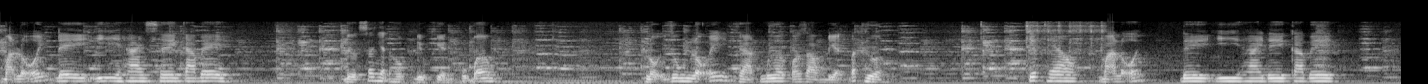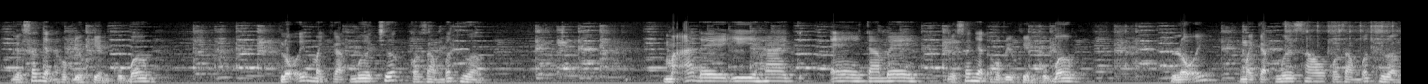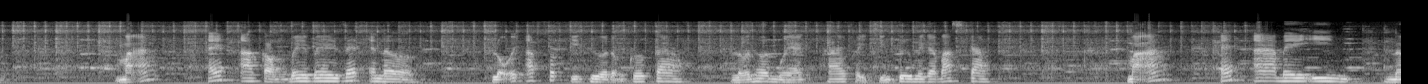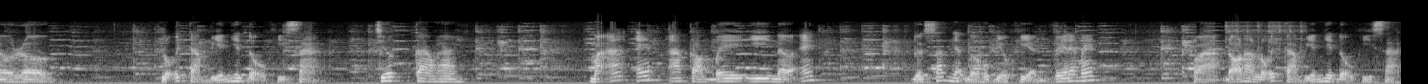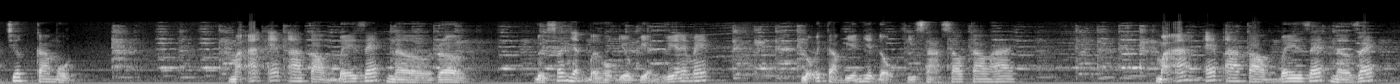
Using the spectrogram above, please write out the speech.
mã lỗi DI2CKB được xác nhận hộp điều khiển của bơm. Nội dung lỗi gạt mưa có dòng điện bất thường. Tiếp theo, mã lỗi DI2DKB được xác nhận hộp điều khiển của bơm. Lỗi mạch gạt mưa trước có dòng bất thường. Mã DI2EKB được xác nhận hộp điều khiển của bơm. Lỗi mạch gạt mưa sau có dòng bất thường. Mã FA-BBZN lỗi áp suất khí thừa động cơ cao lớn hơn 12,94 MPa mã FABINR lỗi cảm biến nhiệt độ khí xả trước cao 2 mã FA-BINS được xác nhận bởi hộp điều khiển VMS và đó là lỗi cảm biến nhiệt độ khí xả trước K1 mã FA-BZNR được xác nhận bởi hộp điều khiển VMS lỗi cảm biến nhiệt độ khí xả sau cao 2 mã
